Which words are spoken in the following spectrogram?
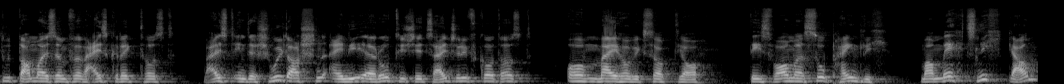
du damals einen Verweis gekriegt hast, weil du in der Schultaschen eine erotische Zeitschrift gehabt hast. Oh mei, habe ich gesagt, ja, das war mir so peinlich. Man möcht's nicht glauben,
